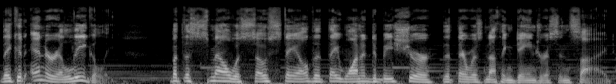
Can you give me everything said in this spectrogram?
They could enter illegally, but the smell was so stale that they wanted to be sure that there was nothing dangerous inside.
